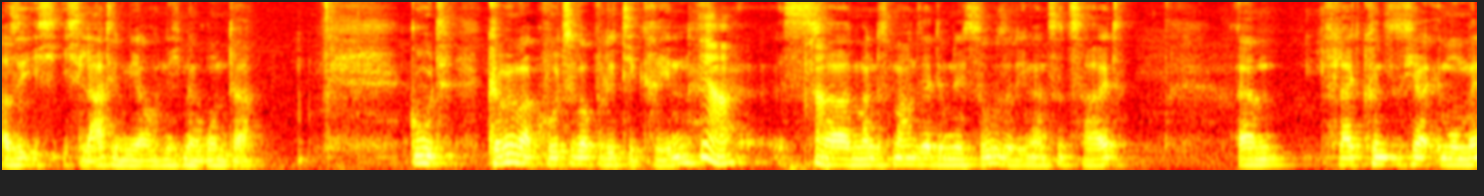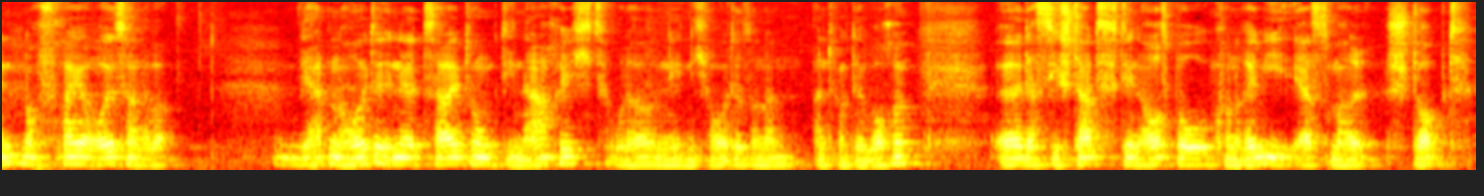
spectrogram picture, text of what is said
Also ich, ich lade ihn mir auch nicht mehr runter. Gut, können wir mal kurz über Politik reden? Ja. Es, äh, man, das machen Sie ja demnächst sowieso die ganze Zeit. Ähm, vielleicht können Sie sich ja im Moment noch freier äußern, aber wir hatten heute in der Zeitung die Nachricht, oder nee, nicht heute, sondern Anfang der Woche, äh, dass die Stadt den Ausbau Conrevi erstmal stoppt.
